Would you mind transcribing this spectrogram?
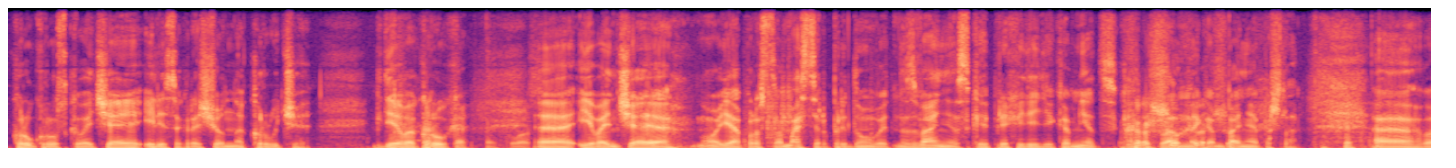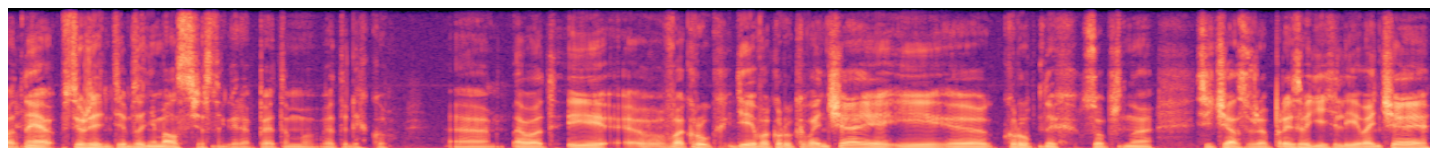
«Круг русского чая» или сокращенно «Круче», где вокруг э, Иван-чая, ну, я просто мастер придумывать названия, сказать, приходите ко мне, так рекламная кампания пошла. Э, вот. Но я всю жизнь этим занимался, честно говоря, поэтому это легко. Э, вот. И э, вокруг, где вокруг Иван-чая и э, крупных, собственно, сейчас уже производителей Иван-чая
